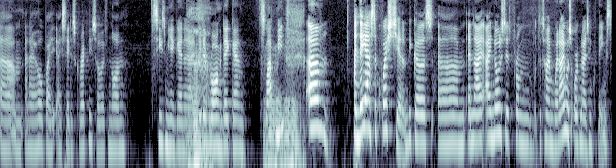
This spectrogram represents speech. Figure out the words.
Um, and I hope I, I say this correctly. So if none sees me again and I did it wrong, they can slap me. Um, and they asked a question because, um, and I, I noticed it from the time when I was organizing things.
